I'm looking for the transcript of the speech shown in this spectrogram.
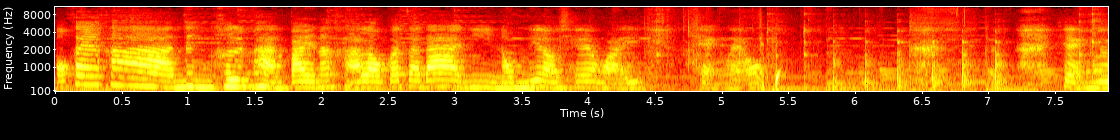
โอเคค่ะหนึ่งคืนผ่านไปนะคะ เราก็จะได้นี่นมที่เราแช่ไว้ แข็งแล้ว แข็งเล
